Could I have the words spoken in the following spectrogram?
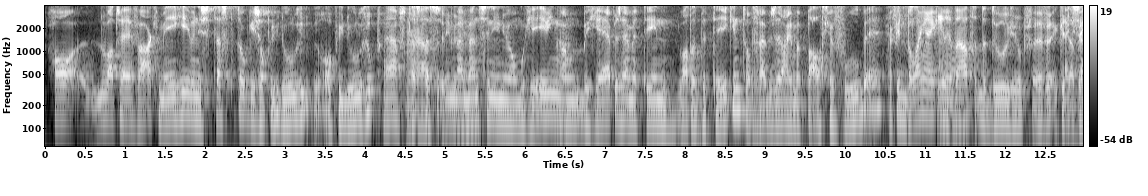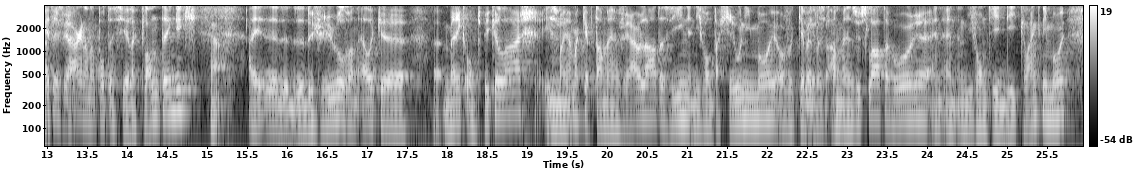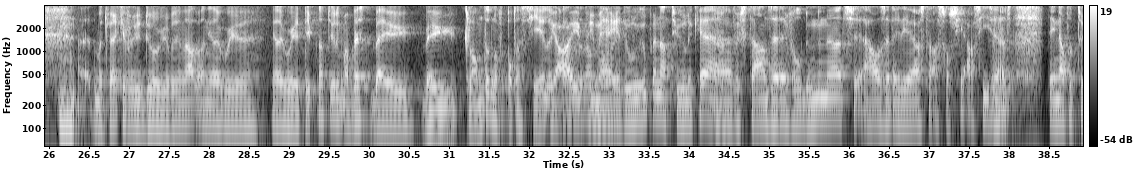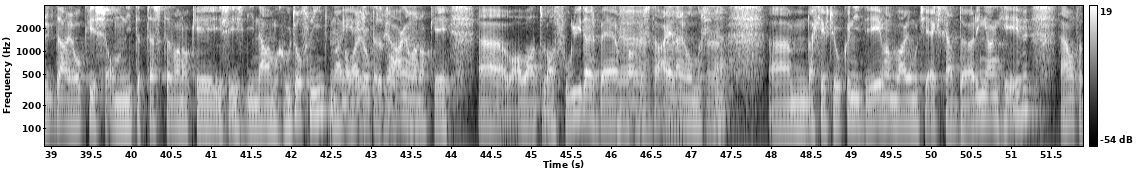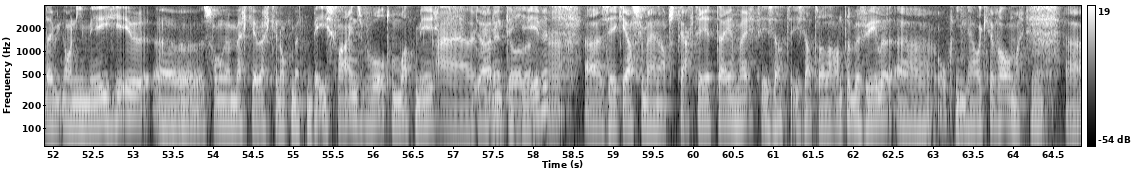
Goh, wat wij vaak meegeven is test het ook eens op uw, doel, op uw doelgroep. Hè, of test het met mensen in uw omgeving. Dan begrijpen zij meteen wat het betekent of hebben ze daar een bepaald gevoel bij. ik vind het belangrijker inderdaad de doelgroep. Je kunt dat beter vragen aan een potentiële klant, denk ik. Ja. de, de, de, gruwel van elke uh, merkontwikkelaar is van mm. ja, maar ik heb het aan mijn vrouw laten zien en die vond dat groen niet mooi. Of ik heb het aan mijn zus laten horen en, en, en die vond die, die klank niet mooi. Mm. het moet werken voor uw doelgroep. Dat is inderdaad wel een hele goede, hele goede tip natuurlijk. Maar best bij uw, bij uw klanten of potentiële ja, klanten. Ja, je primaire doelgroepen natuurlijk. Hè. Verstaan zij er voldoende uit? Halen ze er de juiste associaties uit? Ik denk dat de truc daar ook is om niet te testen van oké, is, is die naam goed of niet? Maar, maar je te vragen van oké, uh, wat, wat voel je daarbij of wat versta je daaronder? Hè? Um, dat geeft je ook een idee van waar moet je extra duiding aan geven. Hè? Want dat heb ik nog niet meegegeven. Uh, sommige merken werken ook met baselines bijvoorbeeld om wat meer ah, duiding te geven. Uh, zeker als je met een abstractere term werkt, is dat, is dat wel aan te bevelen. ook niet in elk geval, maar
